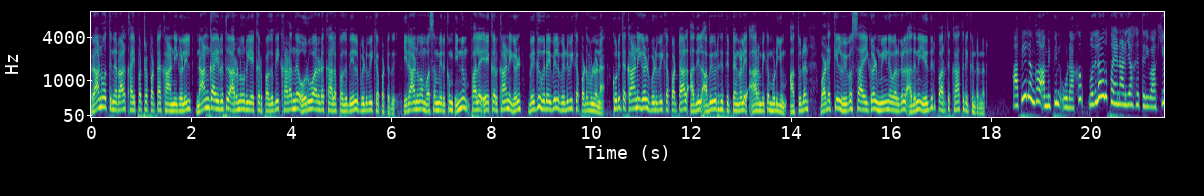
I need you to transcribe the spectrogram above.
இராணுவத்தினரால் கைப்பற்றப்பட்ட காணிகளில் நான்காயிரத்து அறுநூறு ஏக்கர் பகுதி கடந்த ஒரு வருட கால பகுதியில் விடுவிக்கப்பட்டது. இராணுவம் வசம் இருக்கும் இன்னும் பல ஏக்கர் காணிகள் வெகு விரைவில் விடுவிக்கப்படவுள்ளன. குறித்த காணிகள் விடுவிக்கப்பட்டால் அதில் அபிவிருத்தி திட்டங்களை ஆரம்பிக்க முடியும். அத்துடன் வடக்கில் விவசாயிகள் மீனவர்கள் அதனை எதிர்பார்த்து காத்திருக்கின்றனர். அபிலங்கா அமைப்பின் ஊடாக முதலாவது பயனாளியாக தெரிவாகிய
